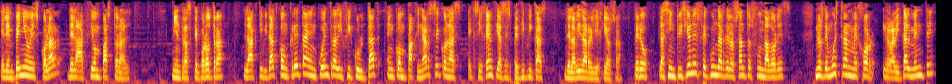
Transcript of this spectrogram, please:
el empeño escolar de la acción pastoral, mientras que por otra, la actividad concreta encuentra dificultad en compaginarse con las exigencias específicas de la vida religiosa. Pero las intuiciones fecundas de los santos fundadores nos demuestran mejor y radicalmente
